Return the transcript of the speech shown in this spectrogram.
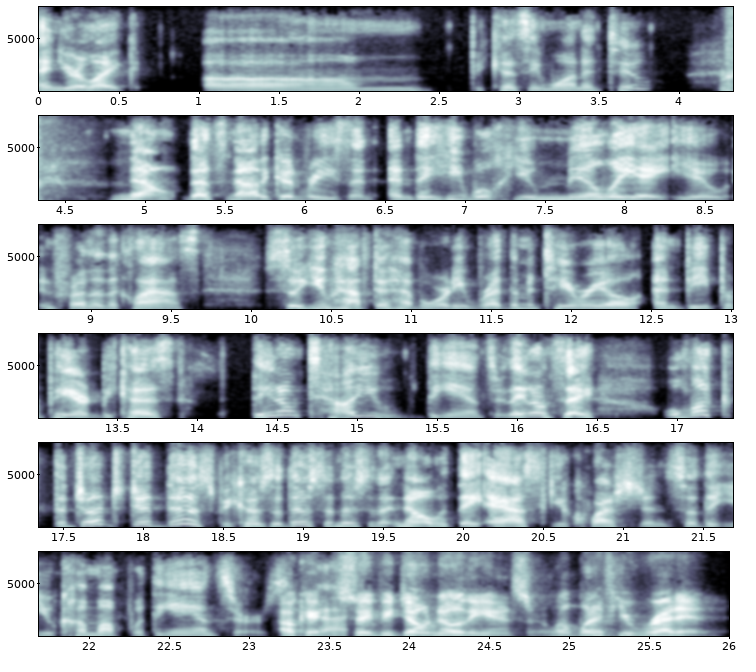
And you're like, um, because he wanted to? no, that's not a good reason. And the, he will humiliate you in front of the class. So you have to have already read the material and be prepared because they don't tell you the answer. They don't say, well, look, the judge did this because of this and this and that. No, they ask you questions so that you come up with the answers. Okay, so if you don't know the answer, well, what if you read it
